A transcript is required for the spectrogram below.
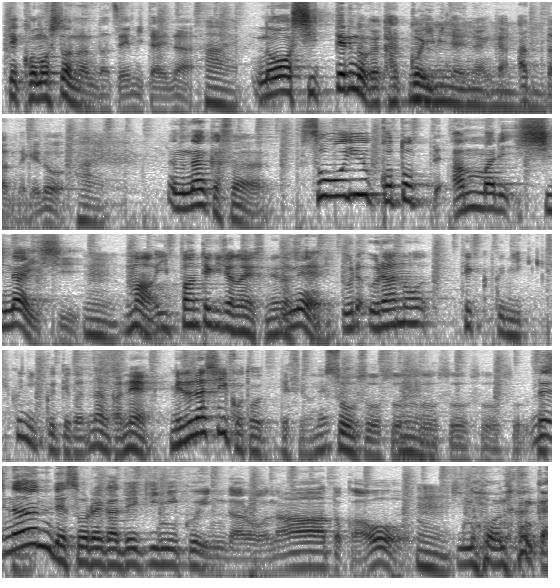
ってこの人なんだぜみたいなはい。のを知ってるのがかっこいいみたいなのがあったんだけどはいでもなんかさそういうことってあんまりしないし。うん、まあ一般的じゃないですね確かに、ね。裏裏のテクニックテクニックっていうかなんかね珍しいことですよね。そうそうそうそうそうそうそうでなんでそれができにくいんだろうなとかをうん。昨日なんか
